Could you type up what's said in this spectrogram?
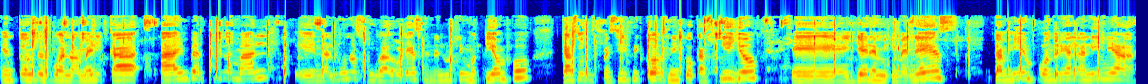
entonces, bueno, América ha invertido mal en algunos jugadores en el último tiempo, casos específicos, Nico Castillo, eh, Jeremy Menez, también pondría en la línea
